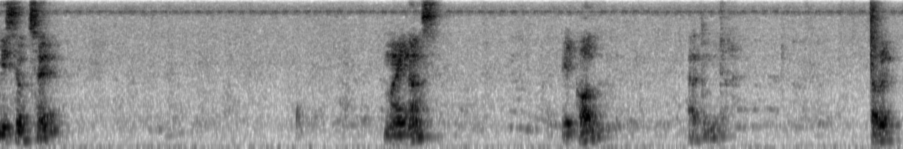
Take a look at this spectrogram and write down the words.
বিসি হচ্ছে মাইনাস ইকল এত মিটার তারপরে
